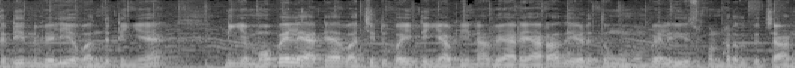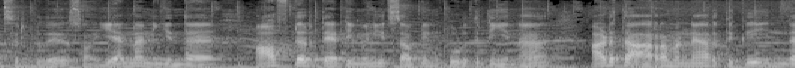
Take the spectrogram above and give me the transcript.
திடீர்னு வெளியே வந்துட்டீங்க. நீங்கள் மொபைல் யார்ட்டையா வச்சுட்டு போயிட்டீங்க அப்படின்னா வேறு யாராவது எடுத்து உங்கள் மொபைலை யூஸ் பண்ணுறதுக்கு சான்ஸ் இருக்குது. ஸோ ஏன்னா நீங்கள் இந்த ஆஃப்டர் தேர்ட்டி மினிட்ஸ் அப்படின்னு கொடுத்துட்டிங்கன்னா அடுத்த அரை மணி நேரத்துக்கு இந்த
